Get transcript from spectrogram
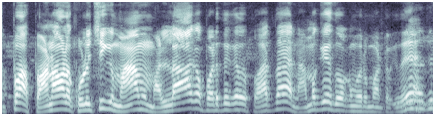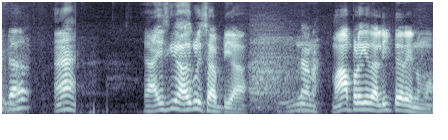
அப்பா பனாவில் குளிச்சிக்கு மாமன் மல்லாக படுத்துக்கிறத பார்த்தா நமக்கே தூக்கம் வர மாட்டேங்குது. ஆ? ஐஸ்கிரீம் அதுக்குள்ளே சாப்பிட்டியா? என்னண்ணா? மாப்பிள்ளைக்கு இது அள்ளிக்கிட்டாரு என்னமோ.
